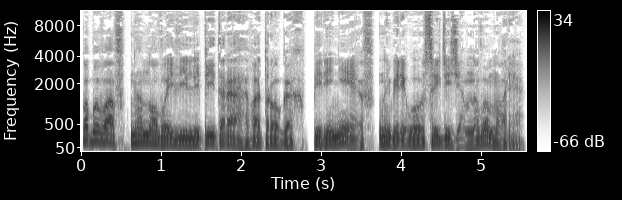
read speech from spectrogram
побывав на новой вилле Питера в отрогах Пиренеев на берегу Средиземного моря.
